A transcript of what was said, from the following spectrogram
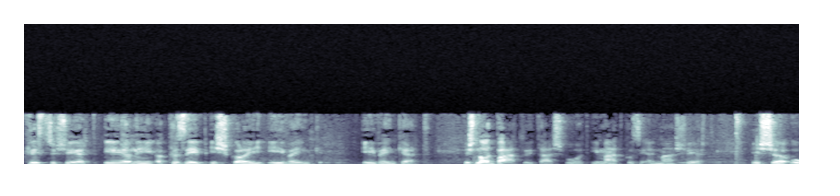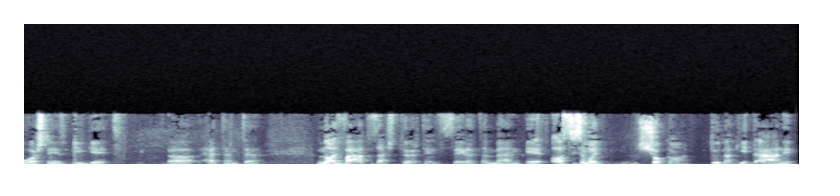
Krisztusért élni a középiskolai éveink, éveinket. És nagy bátorítás volt imádkozni egymásért, és uh, olvasni az igét uh, hetente. Nagy változás történt az életemben. Én azt hiszem, hogy sokan tudnak itt állni,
